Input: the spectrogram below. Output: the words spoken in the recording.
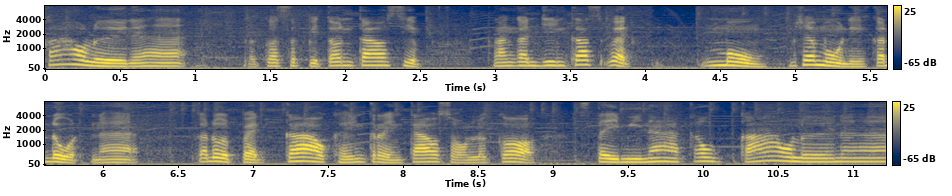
99 เลยนะฮะแล้วก็สปีดต้น 90 พลังการยิง 91 มงไม่ใช่มงดิกระโดดนะฮะกระโดด 89 แข็งแกร่ง 92 แล้วก็สเตมิน่า 99 เลยนะฮะ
